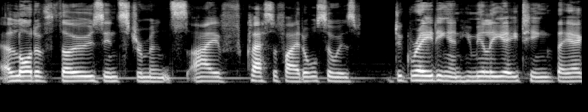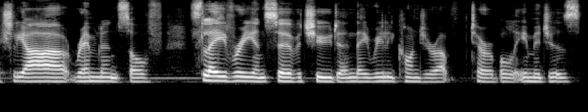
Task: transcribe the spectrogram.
a lot of those instruments I've classified also as degrading and humiliating. They actually are remnants of slavery and servitude, and they really conjure up terrible images.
